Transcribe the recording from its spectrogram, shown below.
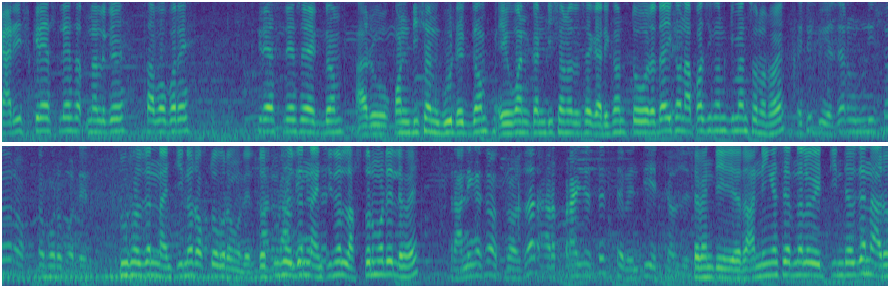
গাড়ী স্ক্ৰেচলেছ আপোনালোকে চাব পাৰে। স্ক্ৰেচলেছ হয় একদম আৰু কণ্ডিশ্যন গুড একদম এ ওৱান কণ্ডিশ্যনত আছে গাড়ীখন। তো দাদা এইখন আপাচিখন কিমান চনত হয়? এইটো দুহেজাৰ ঊনৈছৰ অক্টোবৰ মডেল টু থাউজেণ্ড নাইনটিনত অক্টোবৰ মডেল তো টু থাউজেণ্ড নাইনটিনৰ লাষ্টৰ মডেলে হয়। ৰানিং আছে ওঠৰ হাজাৰ আৰু প্ৰাইচ আছে seventy eight thousand seventy running আছে আপোনালোকৰ এইটিন থাউজেণ্ড আৰু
